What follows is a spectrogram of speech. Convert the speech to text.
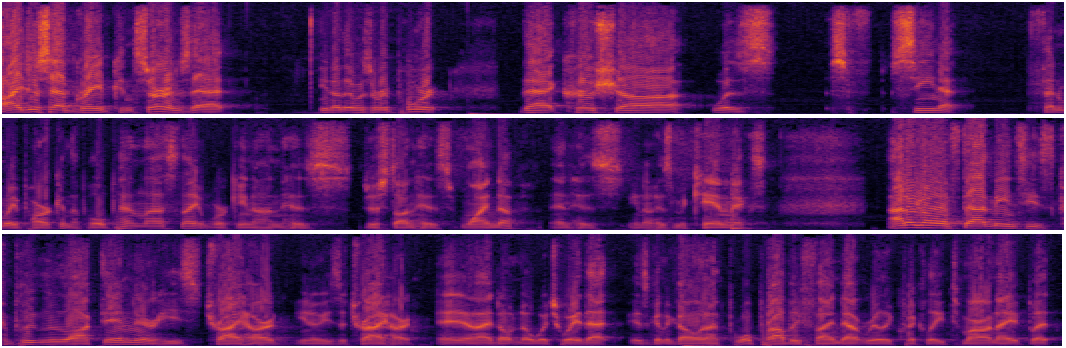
I just have grave concerns that, you know, there was a report that Kershaw was seen at Fenway Park in the bullpen last night, working on his just on his windup and his you know his mechanics. I don't know if that means he's completely locked in or he's try hard. You know, he's a try hard. And I don't know which way that is going to go, and I, we'll probably find out really quickly tomorrow night. But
